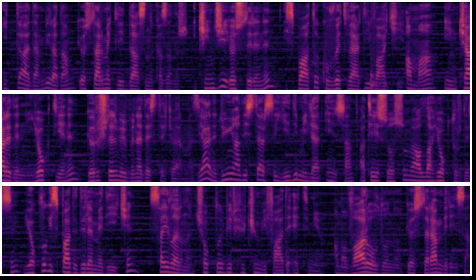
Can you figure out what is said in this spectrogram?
iddia eden bir adam göstermekle iddiasını kazanır. İkinci gösterenin ispata kuvvet verdiği vaki. Ama inkar edenin yok diyenin görüşleri birbirine destek vermez. Yani dünyada isterse 7 milyar insan ateist olsun ve Allah yoktur desin. Yokluk ispat edilemediği için sayılarının çokluğu bir hüküm ifade etmiyor. Ama var olduğunu gösteren bir insan,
